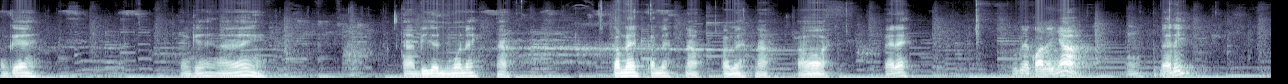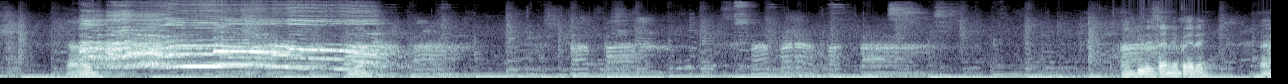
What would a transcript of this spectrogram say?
ok. Ok đấy. À bây giờ nhúng vào đây. Nào. Cầm lên cầm lên. Nào cầm lên. Nào. Rồi. Về đây. Về quả đấy nhá. Ừ, về đi. Đấy. À, đi lấy tay này về đấy đấy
